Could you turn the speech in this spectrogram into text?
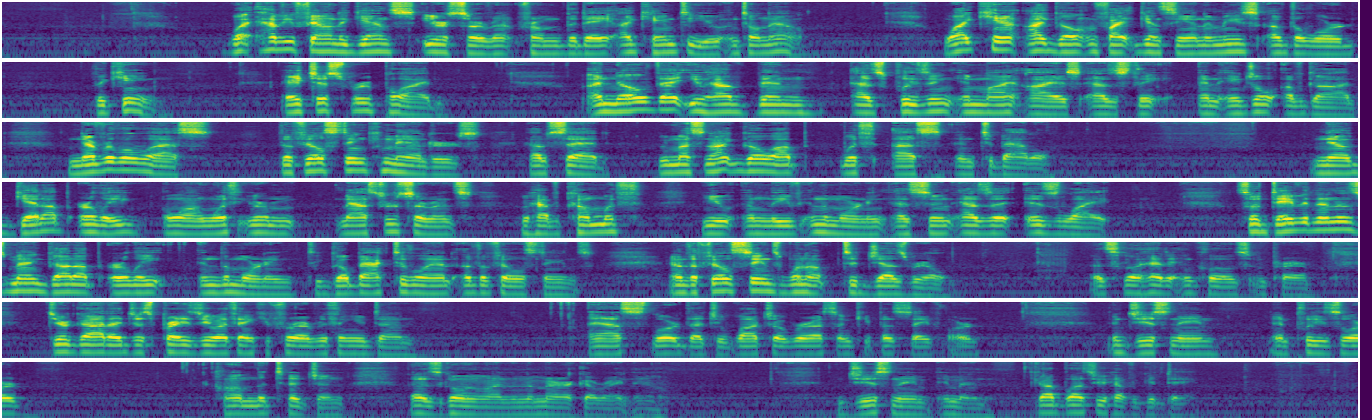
What have you found against your servant from the day I came to you until now? Why can't I go and fight against the enemies of the Lord the king? Achish replied, I know that you have been as pleasing in my eyes as the, an angel of God. Nevertheless, the Philistine commanders have said, We must not go up with us into battle. Now get up early along with your master's servants who have come with you and leave in the morning as soon as it is light. So David and his men got up early in the morning to go back to the land of the Philistines. And the Philistines went up to Jezreel. Let's go ahead and close in prayer. Dear God, I just praise you. I thank you for everything you've done. I ask, Lord, that you watch over us and keep us safe, Lord. In Jesus' name. And please, Lord, calm the tension that is going on in America right now. In Jesus' name, amen. God bless you. Have a good day.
